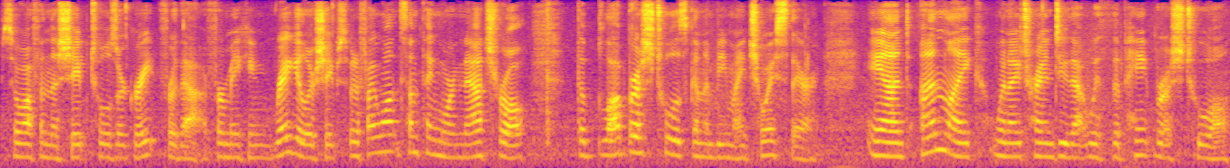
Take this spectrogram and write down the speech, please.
So often the shape tools are great for that, for making regular shapes. But if I want something more natural, the blob brush tool is going to be my choice there. And unlike when I try and do that with the paintbrush tool,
